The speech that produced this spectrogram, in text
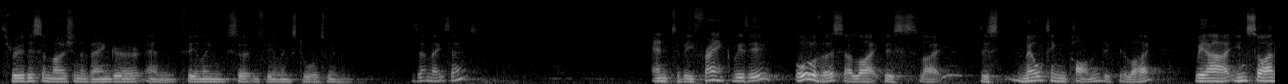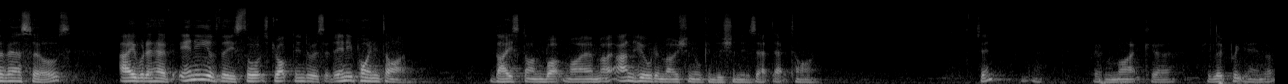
through this emotion of anger and feeling certain feelings towards women. Does that make sense? And to be frank with you, all of us are like this, like this melting pond, if you like. We are inside of ourselves, able to have any of these thoughts dropped into us at any point in time, based on what my unhealed emotional condition is at that time. Jen, if you have a mic, uh, if you let, put your hand up.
